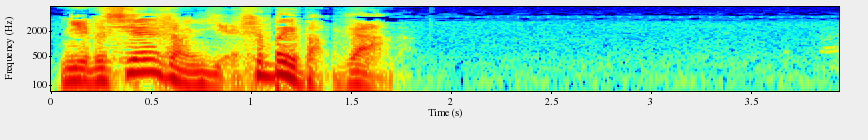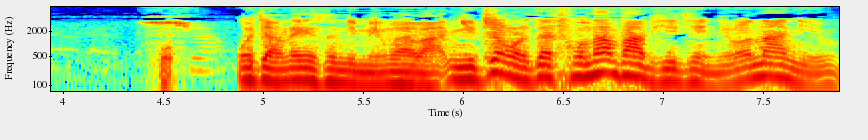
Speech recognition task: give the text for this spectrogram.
你的先生也是被绑架的。我我讲的意思你明白吧？你这会儿再冲他发脾气，你说那你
